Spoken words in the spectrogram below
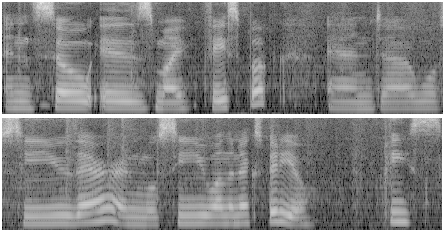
and so is my Facebook. And uh, we'll see you there, and we'll see you on the next video. Peace.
